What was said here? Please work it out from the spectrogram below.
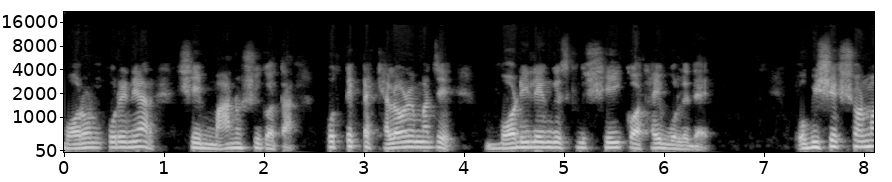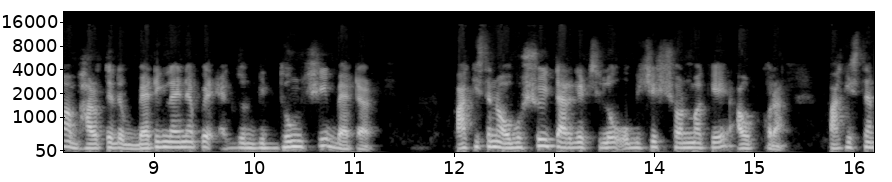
বরণ করে নেয়ার সেই মানসিকতা প্রত্যেকটা খেলোয়াড়ের মাঝে বডি ল্যাঙ্গুয়েজ কিন্তু সেই কথাই বলে দেয়। অভিষেক শর্মা ভারতের ব্যাটিং লাইন একজন বিধ্বংসী ব্যাটার পাকিস্তানের অবশ্যই টার্গেট ছিল অভিষেক শর্মাকে আউট করা। পাকিস্তান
